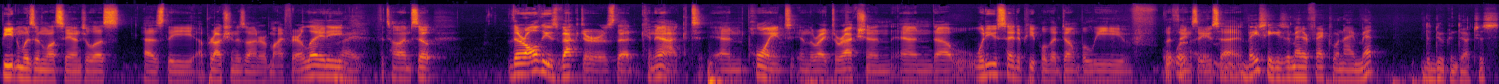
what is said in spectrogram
Beaton was in Los Angeles as the uh, production designer of My Fair Lady Right. at the time. So there are all these vectors that connect and point in the right direction. And uh, what do you say to people that don't believe the things that you say? Basically, as a matter of fact, when I met the Duke and Duchess,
